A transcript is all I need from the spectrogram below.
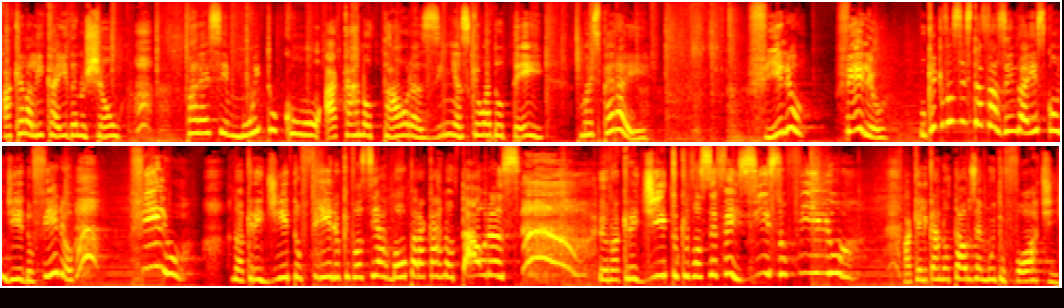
Aquela ali caída no chão parece muito com a Carnotaurazinhas que eu adotei. Mas espera aí. Filho? Filho? O que, que você está fazendo aí escondido, filho? Filho! Não acredito, filho, que você armou para Carnotauras! Eu não acredito que você fez isso, filho! Aquele Carnotaurus é muito forte.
